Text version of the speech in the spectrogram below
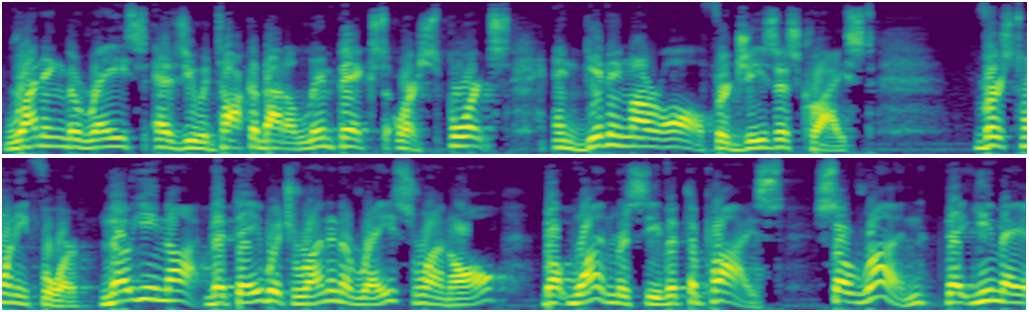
running the race as you would talk about Olympics or sports, and giving our all for Jesus Christ. Verse 24 Know ye not that they which run in a race run all, but one receiveth the prize. So run that ye may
